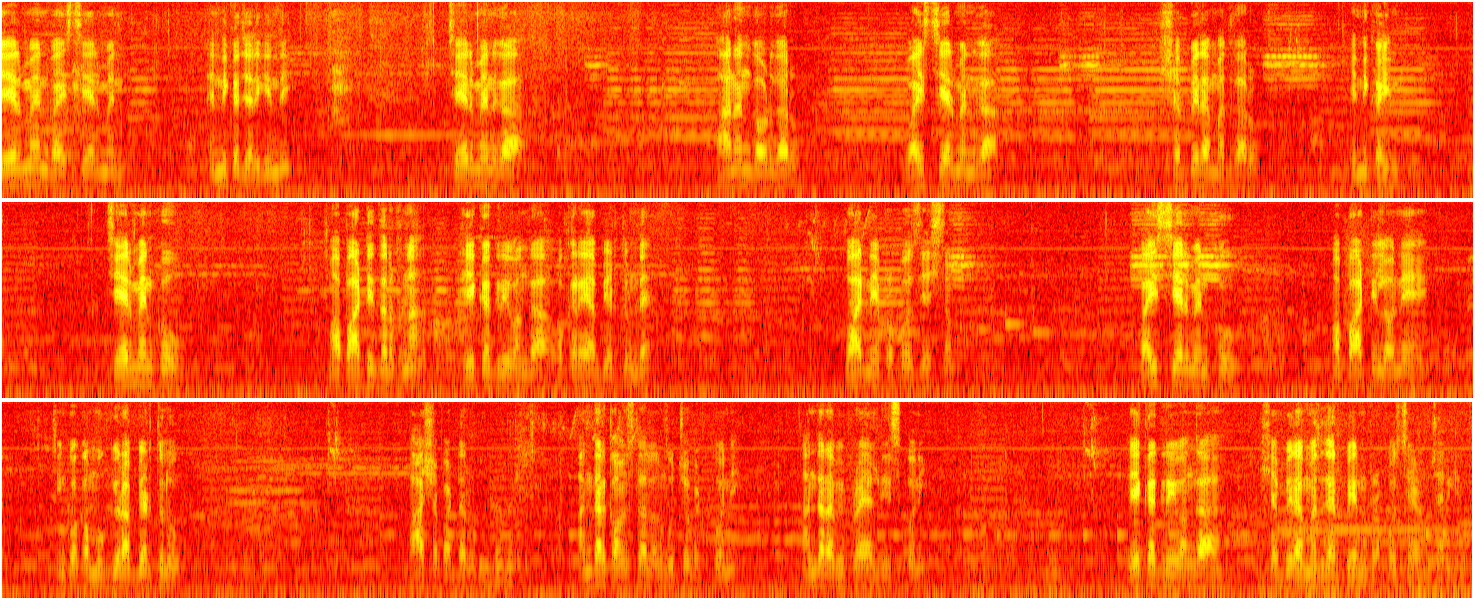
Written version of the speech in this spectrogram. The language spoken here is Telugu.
చైర్మన్ వైస్ చైర్మన్ ఎన్నిక జరిగింది. చైర్మన్గా ఆనంద్ గౌడ్ గారు వైస్ చైర్మన్గా షబ్బీర్ అహ్మద్ గారు ఎన్నికయింది చైర్మన్కు మా పార్టీ తరఫున ఏకగ్రీవంగా ఒకరే అభ్యర్థి ఉండే వారిని ప్రపోజ్ చేసినాం. వైస్ చైర్మన్కు మా పార్టీలోనే ఇంకొక ముగ్గురు అభ్యర్థులు ఆశపడ్డారు. అందరు కౌన్సిలర్లను కూర్చోబెట్టుకొని అందరి అభిప్రాయాలు తీసుకొని ఏకగ్రీవంగా షబ్బీర్ అహ్మద్ గారి పేరును ప్రపోజ్ చేయడం జరిగింది.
